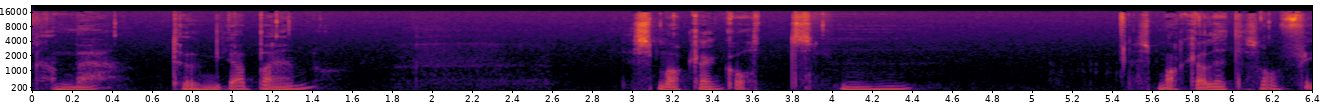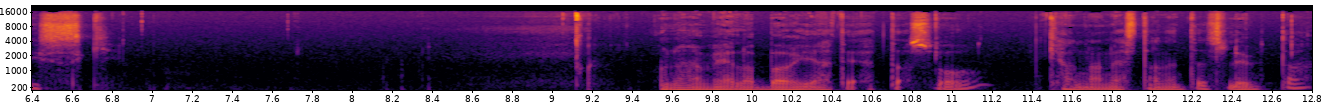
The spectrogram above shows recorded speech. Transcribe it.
Han börjar tugga på en. Det smakar gott. Mm. Det smakar lite som fisk. Och när han väl har börjat äta så kan han nästan inte sluta.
